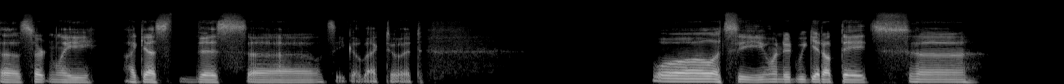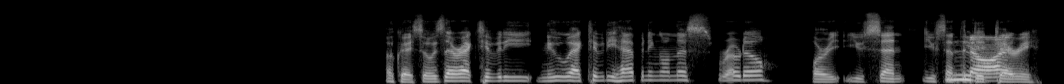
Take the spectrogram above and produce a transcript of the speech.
Uh, certainly, I guess this, uh, let's see, go back to it. Well, let's see, when did we get updates? Uh, okay, so is there activity, new activity happening on this, Rodo? Or you sent, you sent the no, did KERI? I,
